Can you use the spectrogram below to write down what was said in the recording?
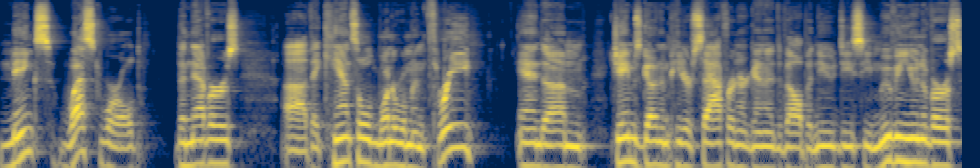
Minx, Westworld, The Nevers. Uh, they canceled Wonder Woman 3, and um, James Gunn and Peter Safran are going to develop a new DC movie universe.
